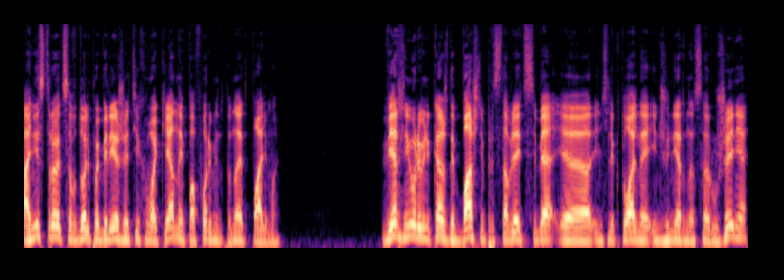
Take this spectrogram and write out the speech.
Они строятся вдоль побережья Тихого океана и по форме напоминают пальмы. Верхний уровень каждой башни представляет из себя э, интеллектуальное инженерное сооружение,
